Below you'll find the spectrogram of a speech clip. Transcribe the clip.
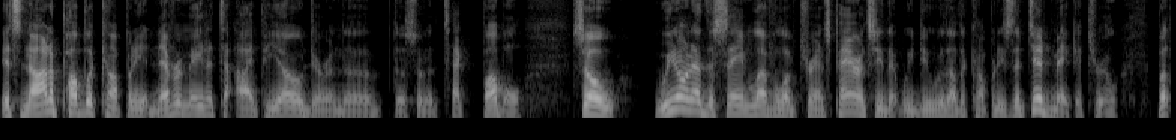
It's not a public company. It never made it to IPO during the, the sort of tech bubble. So we don't have the same level of transparency that we do with other companies that did make it through. But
